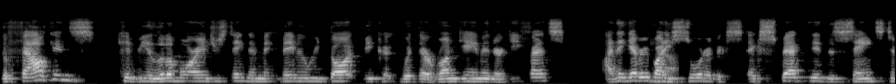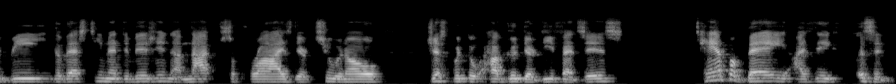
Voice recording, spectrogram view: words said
the Falcons could be a little more interesting than maybe we thought because with their run game and their defense. I think everybody yeah. sort of ex- expected the Saints to be the best team in that division. I'm not surprised they're 2 and 0 just with the, how good their defense is. Tampa Bay, I think, listen,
